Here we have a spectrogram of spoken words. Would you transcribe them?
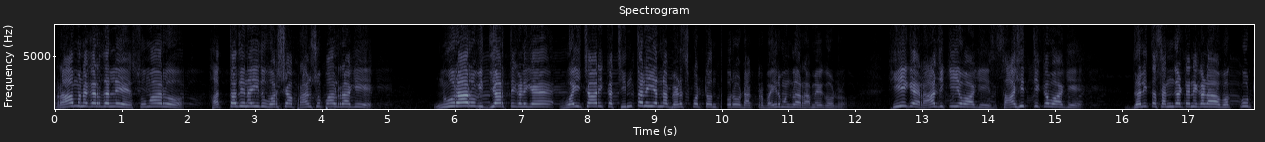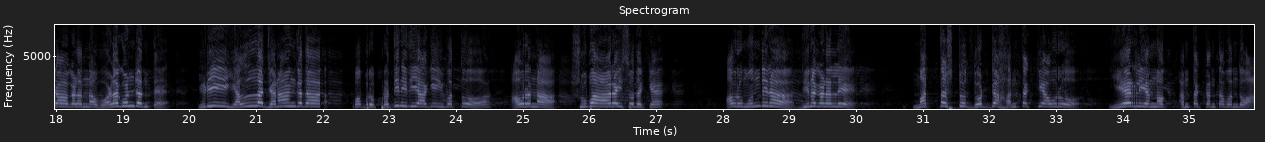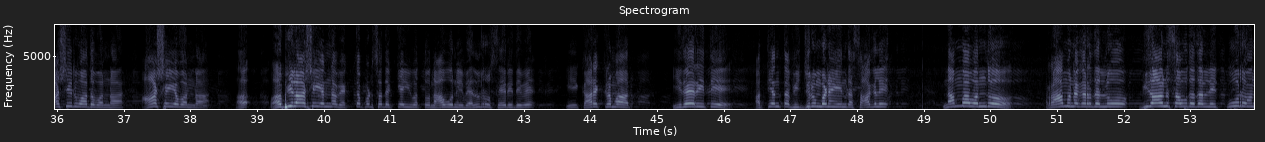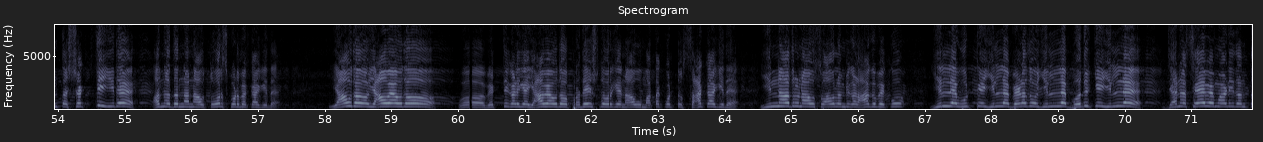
ರಾಮನಗರದಲ್ಲಿ ಸುಮಾರು ಹತ್ತದಿನೈದು ವರ್ಷ ಪ್ರಾಂಶುಪಾಲರಾಗಿ ನೂರಾರು ವಿದ್ಯಾರ್ಥಿಗಳಿಗೆ ವೈಚಾರಿಕ ಚಿಂತನೆಯನ್ನು ಬೆಳೆಸ್ಕೊಟ್ಟಂಥವರು ಡಾಕ್ಟರ್ ಬೈರಮಂಗಲ ರಾಮೇಗೌಡರು. ಹೀಗೆ ರಾಜಕೀಯವಾಗಿ, ಸಾಹಿತ್ಯಿಕವಾಗಿ ದಲಿತ ಸಂಘಟನೆಗಳ ಒಕ್ಕೂಟಗಳನ್ನು ಒಳಗೊಂಡಂತೆ ಇಡೀ ಎಲ್ಲ ಜನಾಂಗದ ಒಬ್ಬರು ಪ್ರತಿನಿಧಿಯಾಗಿ ಇವತ್ತು ಅವರನ್ನ ಶುಭ ಹಾರೈಸೋದಕ್ಕೆ ಅವರು ಮುಂದಿನ ದಿನಗಳಲ್ಲಿ ಮತ್ತಷ್ಟು ದೊಡ್ಡ ಹಂತಕ್ಕೆ ಅವರು ಏರ್ಲಿ ಅನ್ನೋ ಅಂತಕ್ಕಂಥ ಒಂದು ಆಶೀರ್ವಾದವನ್ನ, ಆಶಯವನ್ನ ಅಭಿಲಾಷೆಯನ್ನು ವ್ಯಕ್ತಪಡಿಸೋದಕ್ಕೆ ಇವತ್ತು ನಾವು ನೀವೆಲ್ಲರೂ ಸೇರಿದ್ದೀವಿ. ಈ ಕಾರ್ಯಕ್ರಮ ಇದೇ ರೀತಿ ಅತ್ಯಂತ ವಿಜೃಂಭಣೆಯಿಂದ ಸಾಗಲಿ. ನಮ್ಮ ಒಂದು ರಾಮನಗರದಲ್ಲೂ ವಿಧಾನಸೌಧದಲ್ಲಿ ಕೂರುವಂತ ಶಕ್ತಿ ಇದೆ ಅನ್ನೋದನ್ನ ನಾವು ತೋರಿಸ್ಕೊಡ್ಬೇಕಾಗಿದೆ. ಯಾವುದೋ, ಯಾವ್ಯಾವುದೋ ವ್ಯಕ್ತಿಗಳಿಗೆ, ಯಾವ್ಯಾವುದೋ ಪ್ರದೇಶದವ್ರಿಗೆ ನಾವು ಮತ ಕೊಟ್ಟು ಸಾಕಾಗಿದೆ. ಇನ್ನಾದರೂ ನಾವು ಸ್ವಾವಲಂಬಿಗಳಾಗಬೇಕು. ಇಲ್ಲೇ ಹುಟ್ಟಿ, ಇಲ್ಲೇ ಬೆಳೆದು, ಇಲ್ಲೇ ಬದುಕಿ, ಇಲ್ಲೇ ಜನಸೇವೆ ಮಾಡಿದಂತ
